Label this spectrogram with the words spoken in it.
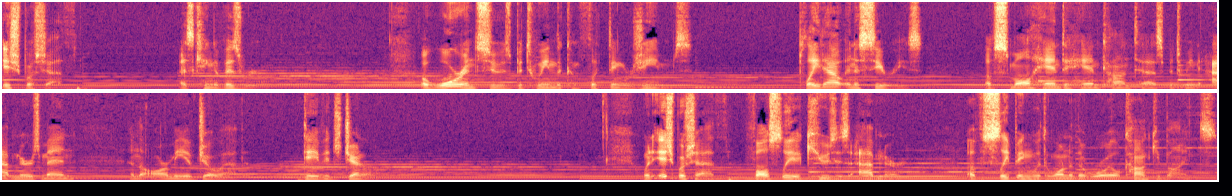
Ishbosheth, as king of Israel. A war ensues between the conflicting regimes, played out in a series of small hand to hand contests between Abner's men and the army of Joab, David's general. When Ishbosheth falsely accuses Abner of sleeping with one of the royal concubines,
